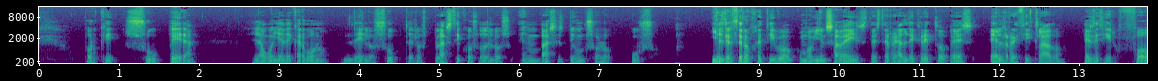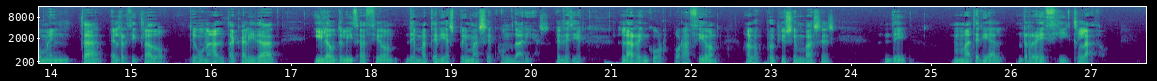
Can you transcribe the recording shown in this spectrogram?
porque supera la huella de carbono de los sub, de los plásticos o de los envases de un solo uso. Y el tercer objetivo, como bien sabéis, de este Real Decreto es el reciclado, es decir, fomentar el reciclado de una alta calidad y la utilización de materias primas secundarias, es decir, la reincorporación a los propios envases de material reciclado.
